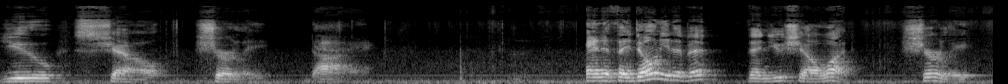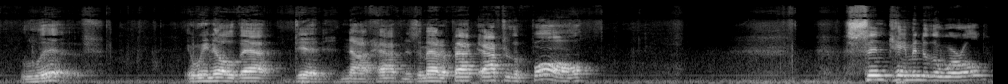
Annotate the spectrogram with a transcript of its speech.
you shall surely die. And if they don't eat of it, then you shall what? Surely live. And we know that did not happen. As a matter of fact, after the fall, sin came into the world.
